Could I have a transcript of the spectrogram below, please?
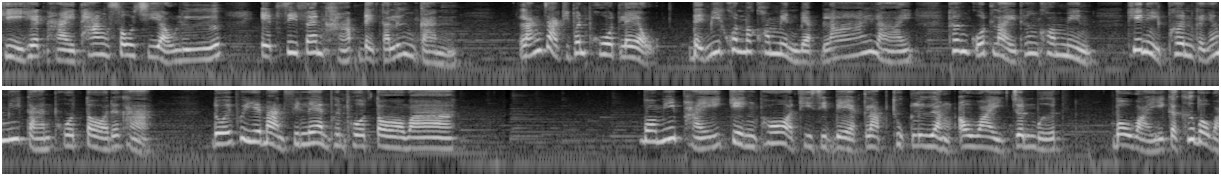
ที่เฮ็ดให้ทางโซเชียลหรือ FC แฟนคลับได้ตะลึงกัน หลังจากที่เพิ่นโพสต์แล้วได้มีคนมาคอมเมนต์แบบหลายหลายๆเทิงกดไลค์เทิงคอมเมนต์ที่นี่เพิ่นก็ยังมีการโพสต์ต่อเด้อค่ะ โดยผู้ใหญ่บ้านฟินแลนด์เพิ่นโพสต์ต่อว่าบ่มีไผเก่งพ่อที่สิแบกรับทุกเรื่องเอาไว้จนเบิดบ่ไหวก็คือบ่ไหว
